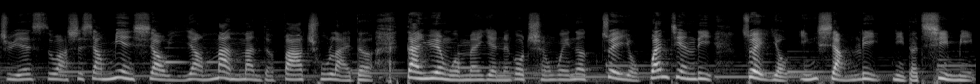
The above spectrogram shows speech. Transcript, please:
主耶稣啊，是像面笑一样，慢慢的发出来的。但愿我们也能够成为那最有关键力、最有影响力你的器皿。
